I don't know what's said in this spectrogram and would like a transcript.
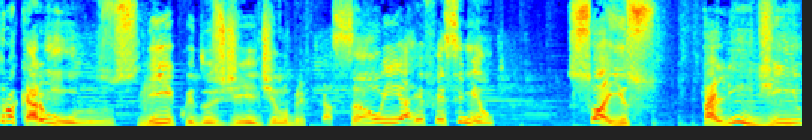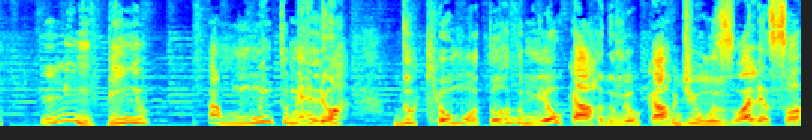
trocaram os líquidos de, de lubrificação e arrefecimento. Só isso, tá lindinho, limpinho, tá muito melhor do que o motor do meu carro, do meu carro de uso. Olha só,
